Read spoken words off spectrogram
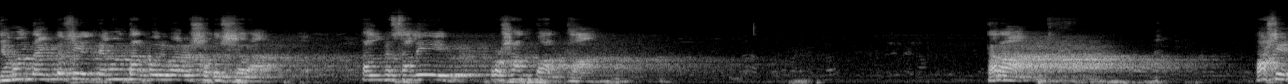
যেমন দায়িত্বশীল, তেমন তার পরিবারের সদস্যরা। কালবে সালিম, প্রশান্ত আত্মা তারা পাশের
